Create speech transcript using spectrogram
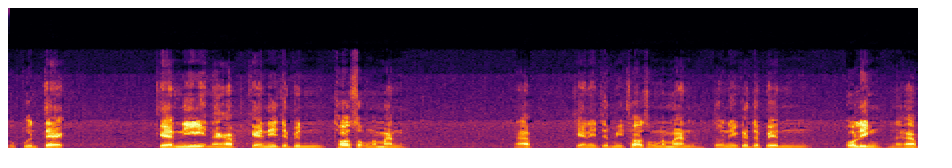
ลูกปืนแตก แกนนี้นะครับ แกนนี้จะเป็นท่อส่งน้ำมันนะครับ แกนนี้จะมีท่อส่งน้ำมัน ตรงนี้ก็จะเป็นโอลิงนะครับ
